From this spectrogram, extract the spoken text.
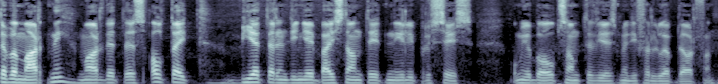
te bemark nie, maar dit is altyd beter indien jy bystand het in hierdie proses om jou behulpsaam te wees met die verloop daarvan.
